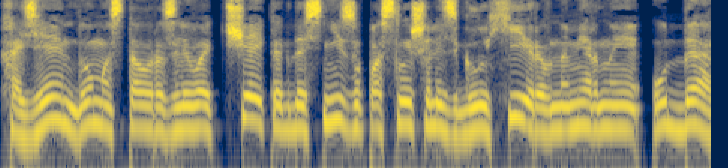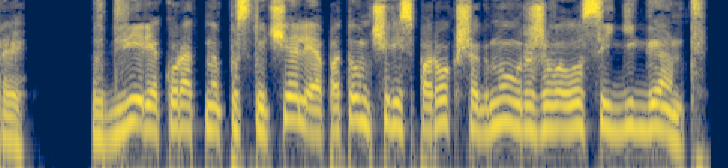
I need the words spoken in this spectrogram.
Хозяин дома стал разливать чай, когда снизу послышались глухие равномерные удары. В дверь аккуратно постучали, а потом через порог шагнул рыжеволосый гигант.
